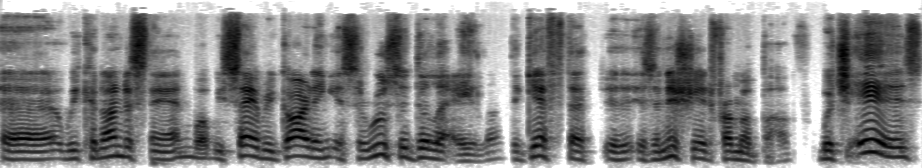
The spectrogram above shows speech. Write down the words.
uh, we can understand what we say regarding Isarusa Dila the gift that is initiated from above, which is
